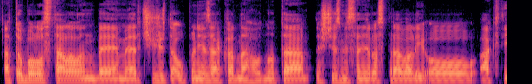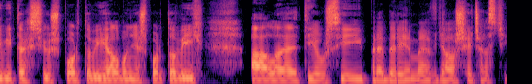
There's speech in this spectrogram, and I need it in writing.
A to bolo stále len BMR, čiže tá úplne základná hodnota. Ešte sme sa nerozprávali o aktivitách či už športových alebo nešportových, ale tie už si preberieme v ďalšej časti.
